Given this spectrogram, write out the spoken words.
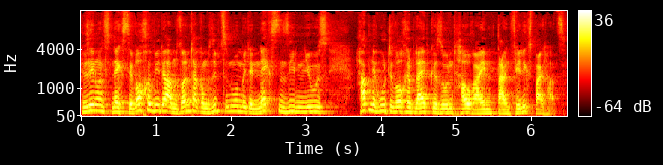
Wir sehen uns nächste Woche wieder am Sonntag um 17 Uhr mit den nächsten sieben News. Hab eine gute Woche, bleib gesund, hau rein, dein Felix Beilharz.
